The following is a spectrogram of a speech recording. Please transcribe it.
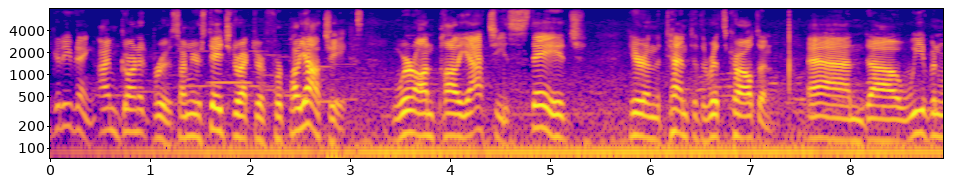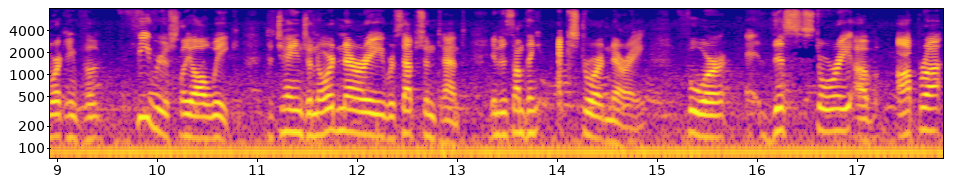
good evening. I'm Garnet Bruce. I'm your stage director for Pagliacci. We're on Pagliacci's stage here in the tent at the Ritz Carlton, and uh, we've been working for, feverishly all week to change an ordinary reception tent into something extraordinary for uh, this story of opera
